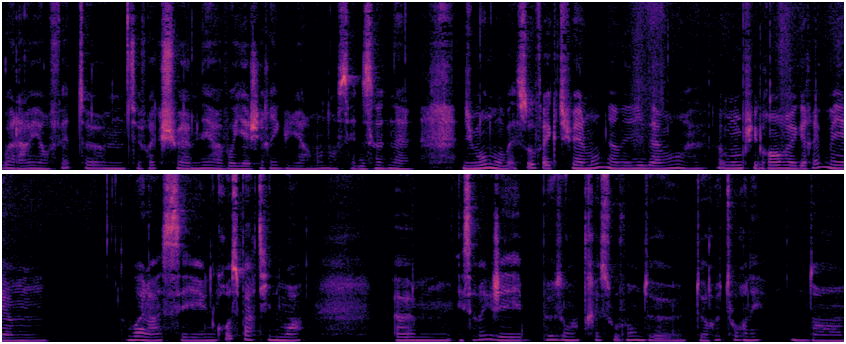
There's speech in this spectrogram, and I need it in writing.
voilà, et en fait, euh, c'est vrai que je suis amenée à voyager régulièrement dans cette zone euh, du monde, bon, bah, sauf actuellement, bien évidemment, à mon plus grand regret, mais voilà, c'est une grosse partie de moi. et c'est vrai que j'ai besoin très souvent de, de retourner dans,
